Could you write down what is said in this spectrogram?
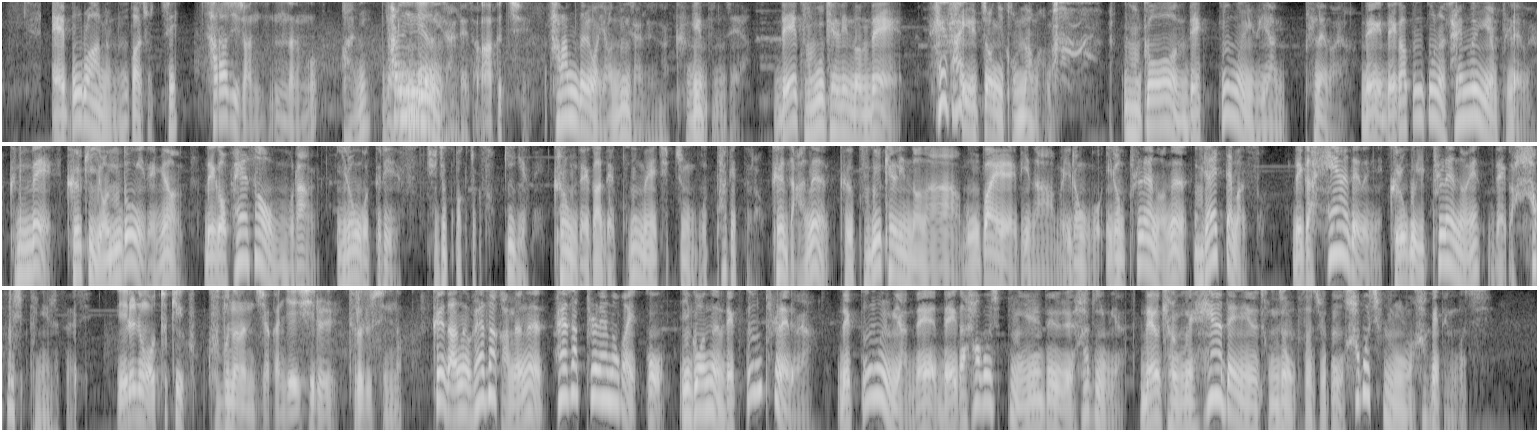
앱으로 하면 뭐가 좋지? 사라지지 않는다는 거? 아니 연동이 잘 되잖아. 아 그치 사람들과 연동이 잘 되잖아. 그게 문제야. 내 구글 캘린더인데 회사 일정이 겁나 많아. 이건 내 꿈을 위한 플래너야. 내, 내가 꿈꾸는 삶을 위한 플래너야. 근데 그렇게 연동이 되면 내가 회사 업무랑 이런 것들이 뒤죽박죽 섞이게 돼. 그럼 내가 내 꿈에 집중을 못 하겠더라고. 그래 나는 그 구글 캘린더나 모바일 앱이나 뭐 이런 거, 이런 플래너는 일할 때만 써. 내가 해야 되는 일. 그리고 이 플래너에 내가 하고 싶은 일을 쓰지. 예를 들면 어떻게 구, 구분하는지 약간 예시를 들어줄 수 있나? 그래 나는 회사 가면은 회사 플래너가 있고 이거는 내 꿈 플래너야 내 꿈을 위한 내, 내가 하고 싶은 일들을 하기 위한 내가 결국에 해야 되는 일은 점점 없어지고 하고 싶은 일만 하게 된 거지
